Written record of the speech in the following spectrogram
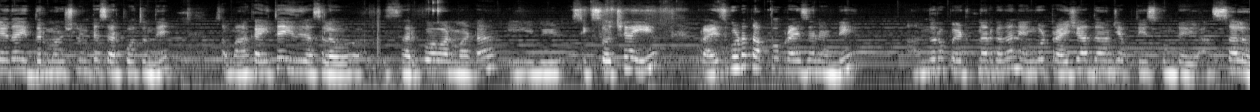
లేదా ఇద్దరు మనుషులు ఉంటే సరిపోతుంది. సో మాకైతే ఇది అసలు సరిపోవన్నమాట. ఇవి సిక్స్ వచ్చాయి. ప్రైస్ కూడా తక్కువ ప్రైజేనండి అందరూ పెడుతున్నారు కదా నేను కూడా ట్రై చేద్దామని చెప్పి తీసుకుంటే అస్సలు.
